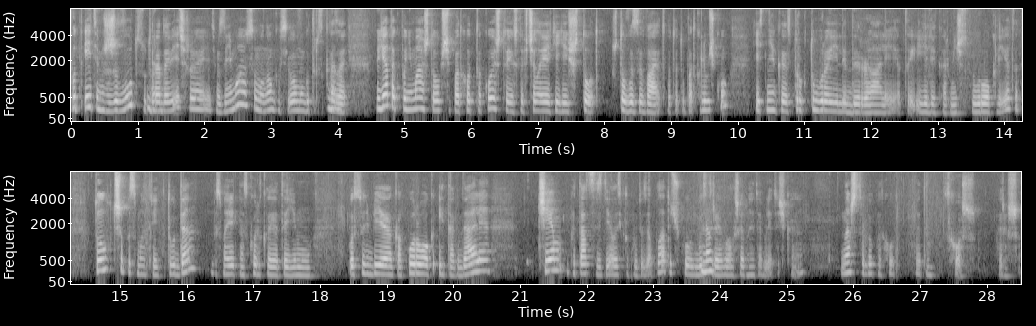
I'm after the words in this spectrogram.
вот этим живут с утра да. до вечера, этим занимаются, много всего могут рассказать. Да. Но я так понимаю, что общий подход такой, что если в человеке есть что-то, что вызывает вот эту подключку, есть некая структура или дыра ли это, или кармический урок ли это, то лучше посмотреть туда, посмотреть, насколько это ему по судьбе, как урок и так далее, чем пытаться сделать какую-то заплаточку, быстрая да. волшебная таблеточка. Наш с тобой подход в этом схож. Хорошо.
